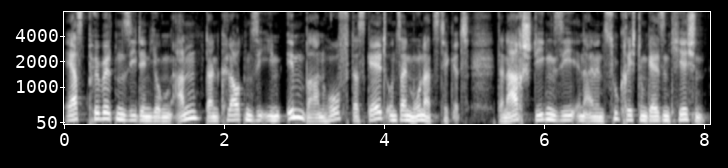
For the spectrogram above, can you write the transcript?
Erst pöbelten sie den Jungen an, dann klauten sie ihm im Bahnhof das Geld und sein Monatsticket. Danach stiegen sie in einen Zug Richtung Gelsenkirchen.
